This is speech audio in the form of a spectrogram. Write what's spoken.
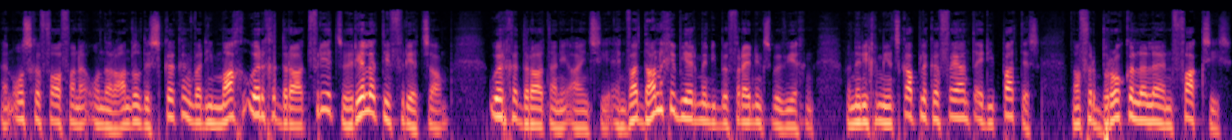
in ons geval van 'n onderhandelde skikking wat die mag oorgedra het vreed so relatief vreedsaam oorgedra het aan die ANC en wat dan gebeur met die bevrydingsbeweging wanneer die gemeenskaplike vyand uit die pad is dan verbrokkel hulle in faksies.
